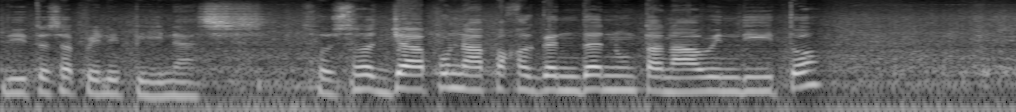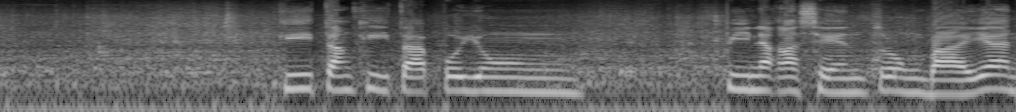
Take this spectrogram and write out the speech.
dito sa Pilipinas. So sadya po napakaganda nung tanawin dito. Kitang kita po yung pinakasentrong bayan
